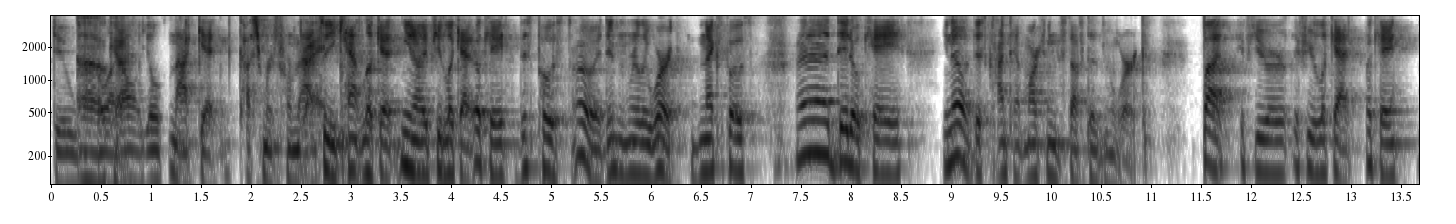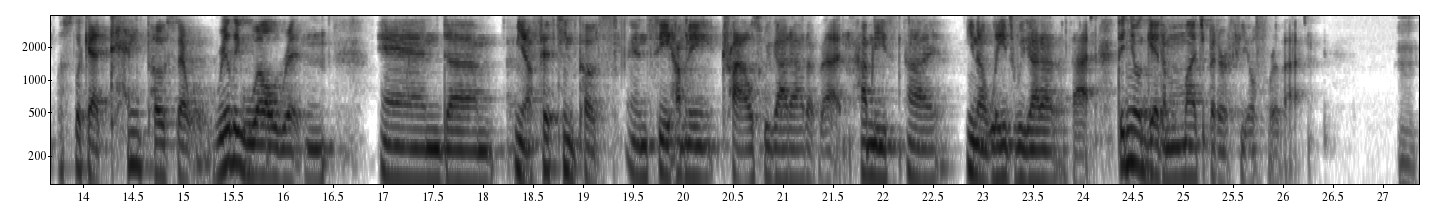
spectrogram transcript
do well okay. at all. You'll not get customers from that. Right. So you can't look at, you know, if you look at, okay, this post, oh, it didn't really work. The next post eh, did okay. You know, this content marketing stuff doesn't work. But if you're if you look at, okay, let's look at 10 posts that were really well written, and um, you know 15 posts and see how many trials we got out of that how many uh, you know leads we got out of that then you'll get a much better feel for that. Mm.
